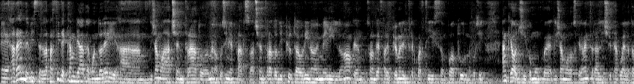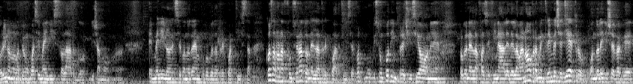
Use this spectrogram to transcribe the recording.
Eh, a Rende, mister, la partita è cambiata quando lei ha, diciamo, ha centrato, almeno così mi è parso, ha centrato di più Taurino e Melillo, no? che sono andati a fare più o meno il trequartista, un po' a turno così. Anche oggi comunque diciamo, lo schieramento era all'incirca quello, Taurino non l'abbiamo quasi mai visto largo, diciamo, e Melillo nel secondo tempo proprio da trequartista. Cosa non ha funzionato nella tre quarti? Mister? Ho visto un po' di imprecisione proprio nella fase finale della manovra, mentre invece dietro, quando lei diceva che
